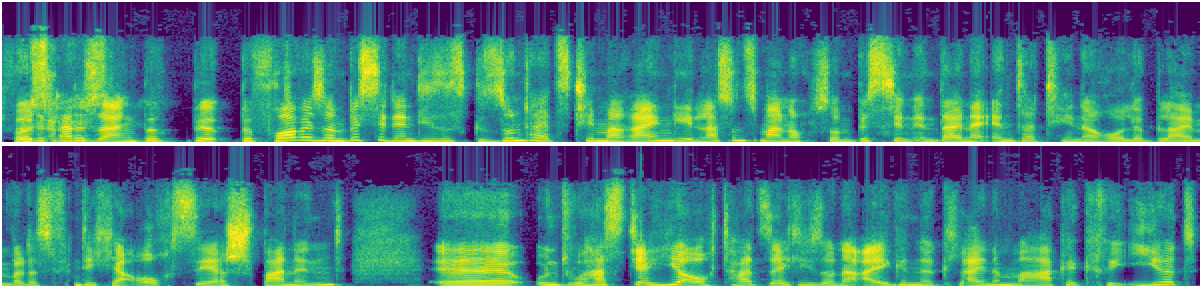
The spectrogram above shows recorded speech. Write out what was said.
Ich wollte das gerade sagen, be be bevor wir so ein bisschen in dieses Gesundheitsthema reingehen, lass uns mal noch so ein bisschen in deiner Entertainer-Rolle bleiben, weil das finde ich ja auch sehr spannend. Äh, und du hast ja hier auch tatsächlich so eine eigene kleine Marke kreiert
